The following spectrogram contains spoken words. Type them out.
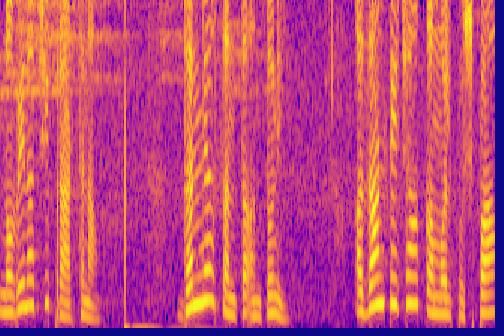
नोवेनाची प्रार्थना. धन्य संत अंतोनी. अजाणतेच्या कमल पुष्पा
